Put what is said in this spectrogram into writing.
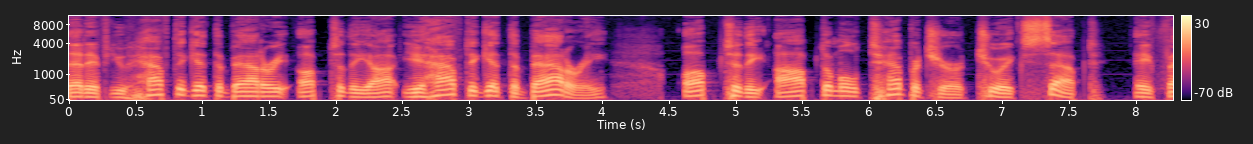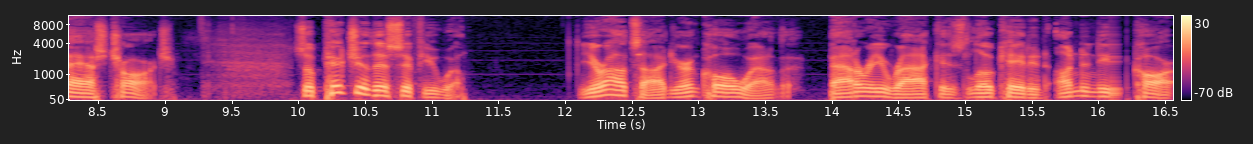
that if you have to get the battery up to the uh, you have to get the battery up to the optimal temperature to accept a fast charge. So picture this if you will. You're outside, you're in cold weather. Battery rack is located underneath the car,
